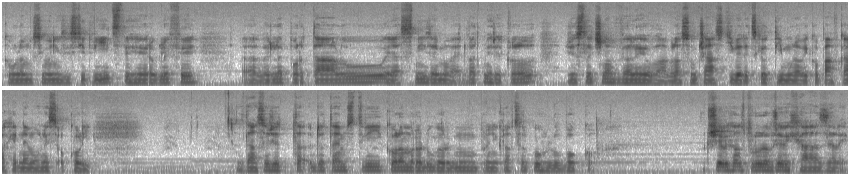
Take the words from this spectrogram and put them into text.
koule musím o nich zjistit víc, ty hieroglyfy eh, vedle portálu, jasný, zajímavé. Edward mi řekl, že slečna Veliová byla součástí vědeckého týmu na vykopávkách jedné mohly z okolí. Zdá se, že ta, do tajemství kolem rodu Gordonů pronikla v celku hluboko. Určitě bychom spolu dobře vycházeli.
